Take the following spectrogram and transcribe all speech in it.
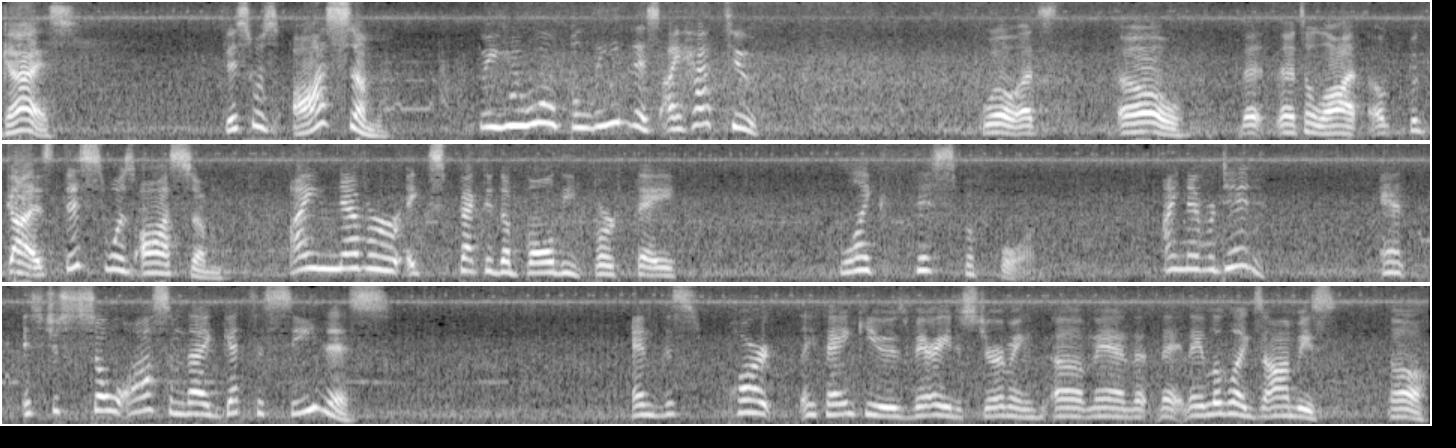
Guys, this was awesome! I mean, you won't believe this! I had to! Well, that's... Oh, that, that's a lot. Oh, but guys, this was awesome! I never expected a Baldi birthday like this before. I never did. And it's just so awesome that I get to see this. And this part, I thank you, is very disturbing. Oh man, they, they look like zombies. Oh,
